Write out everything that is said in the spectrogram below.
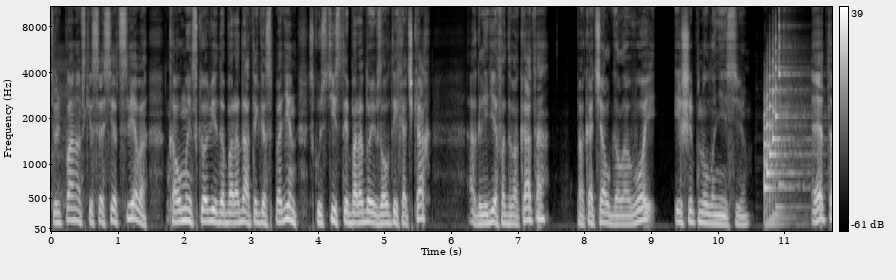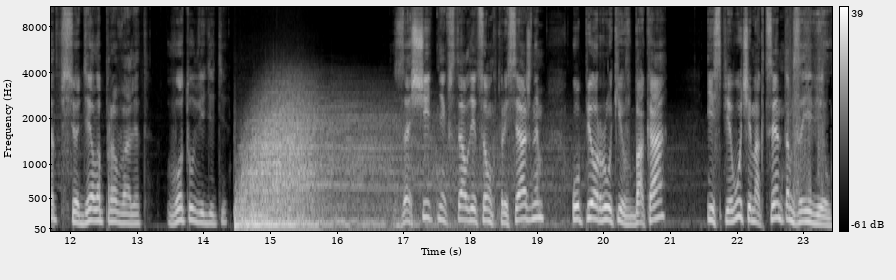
Тюльпановский сосед слева, калмыцкого вида бородатый господин с кустистой бородой в золотых очках, оглядев адвоката, покачал головой и шепнул Анисию. «Этот все дело провалит. Вот увидите». Защитник встал лицом к присяжным, упер руки в бока и с певучим акцентом заявил.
